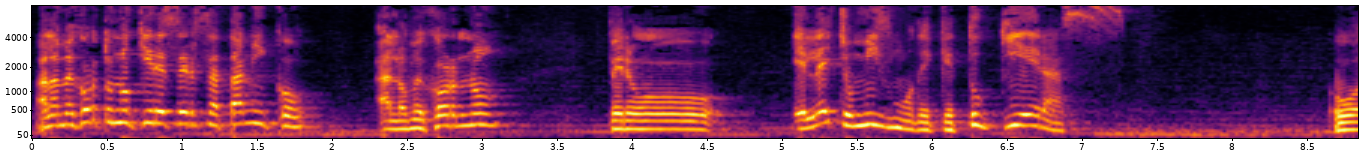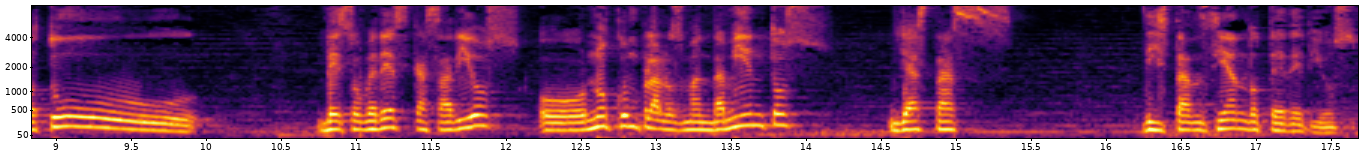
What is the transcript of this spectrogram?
A lo mejor tú no quieres ser satánico, a lo mejor no, pero el hecho mismo de que tú quieras o tú desobedezcas a Dios o no cumpla los mandamientos, ya estás distanciándote de Dios.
